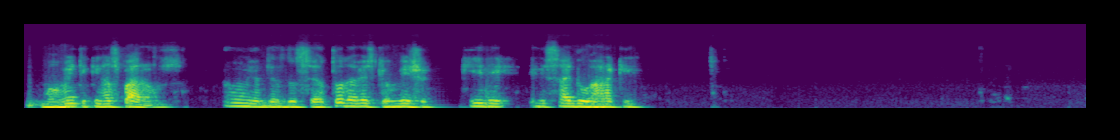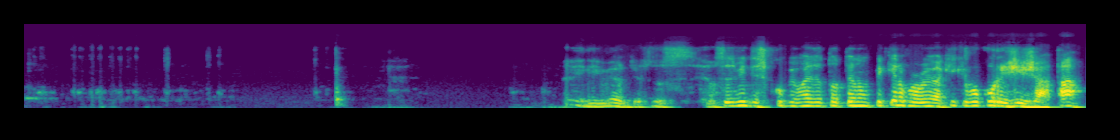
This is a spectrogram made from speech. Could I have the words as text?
No momento em que nós paramos. Oh, meu Deus do céu, toda vez que eu mexo aqui, ele, ele sai do ar aqui. Meu Deus do céu. Vocês me desculpem, mas eu estou tendo um pequeno problema aqui que eu vou corrigir já, tá?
